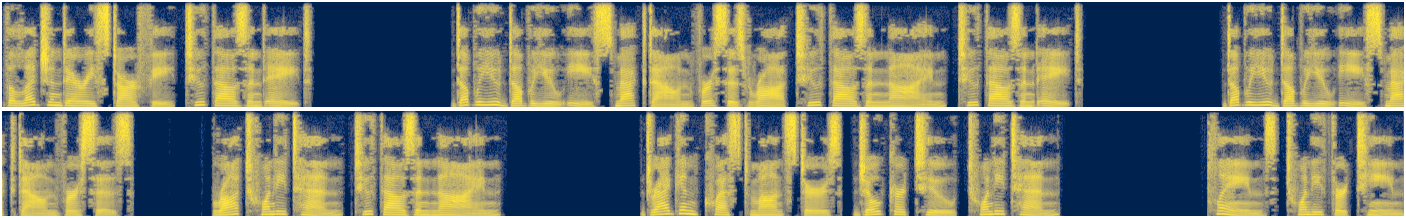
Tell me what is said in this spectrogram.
The Legendary Starfy 2008 WWE SmackDown vs Raw 2009 2008 WWE SmackDown vs Raw 2010 2009 Dragon Quest Monsters, Joker 2 2010 Planes 2013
